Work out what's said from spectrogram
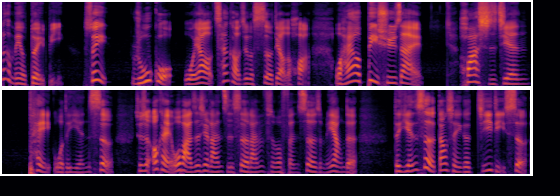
那个没有对比，所以如果我要参考这个色调的话，我还要必须在花时间配我的颜色。就是 OK，我把这些蓝紫色、蓝什么粉色怎么样的的颜色当成一个基底色，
